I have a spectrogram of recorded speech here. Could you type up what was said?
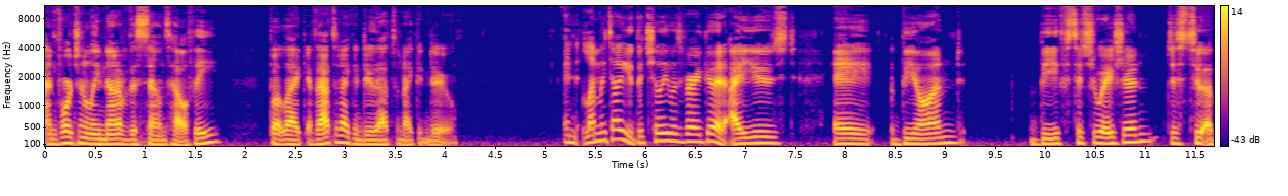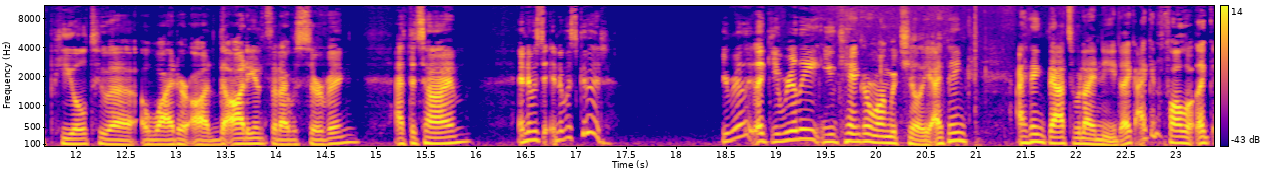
unfortunately, none of this sounds healthy, but like if that's what I can do, that's what I can do. And let me tell you, the chili was very good. I used a Beyond Beef situation just to appeal to a, a wider odd the audience that I was serving at the time, and it was and it was good. You really like you really you can't go wrong with chili. I think I think that's what I need. Like I can follow like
